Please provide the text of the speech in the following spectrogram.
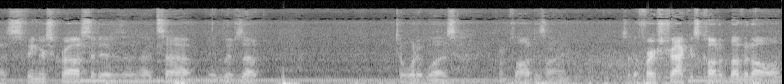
let's fingers crossed that it that's uh, it lives up to what it was from Flawed Design. So the first track is called Above It All,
